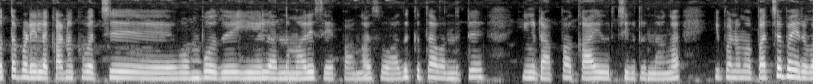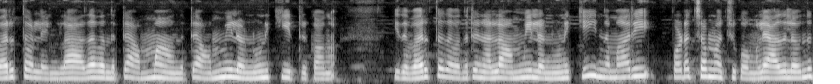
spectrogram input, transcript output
ஒத்தப்படையில் கணக்கு வச்சு ஒம்பது ஏழு அந்த மாதிரி சேர்ப்பாங்க. ஸோ அதுக்கு தான் வந்துட்டு எங்கிட்ட அப்பா காய் உரிச்சிக்கிட்டு இருந்தாங்க. இப்போ நம்ம பச்சை பயிறு வறுத்தோம் இல்லைங்களா? அதை வந்துட்டு அம்மா வந்துட்டு அம்மியில் நுணுக்கிட்டு இருக்காங்க. இதை வறுத்ததை வந்துட்டு நல்லா அம்மியில் நுணுக்கி இந்த மாதிரி புடச்சோம்னு வச்சுக்கோங்களேன் அதில் வந்து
